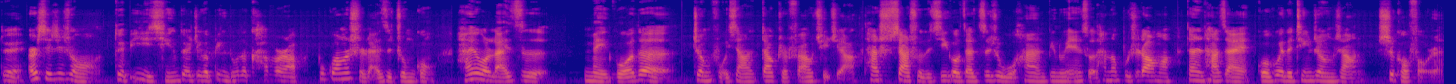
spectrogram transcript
对，而且这种对疫情对这个病毒的 cover up，不光是来自中共，还有来自。美国的政府像 Dr. Fauci 这样，他下属的机构在资助武汉病毒研究所，他能不知道吗？但是他在国会的听证上矢口否认。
